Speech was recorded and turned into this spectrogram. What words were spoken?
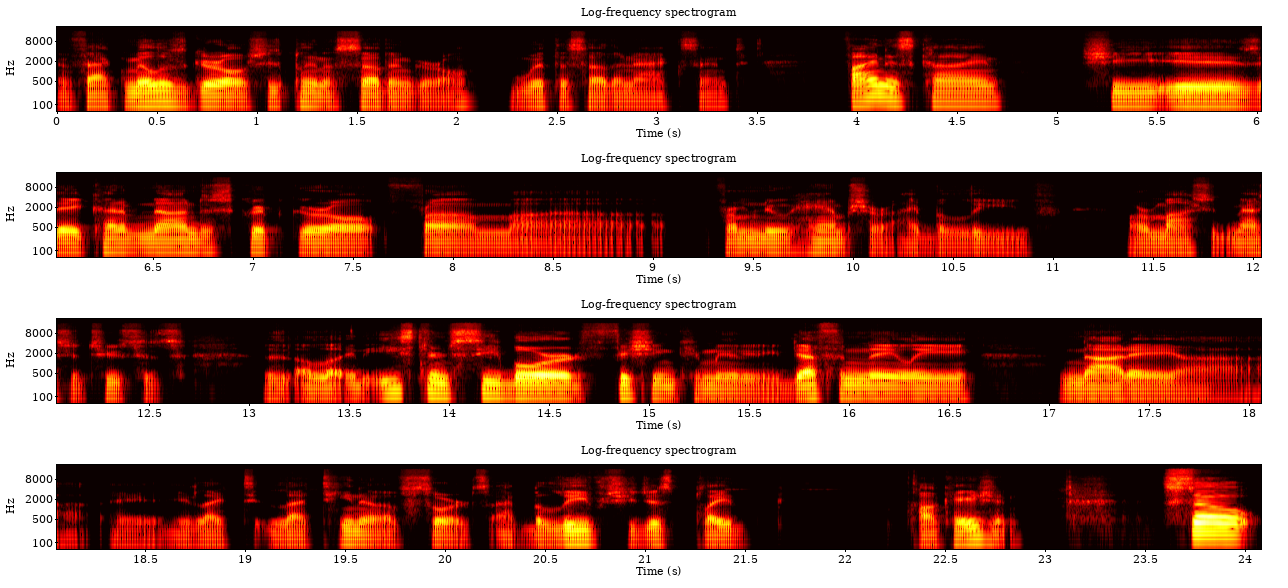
In fact, Miller's Girl, she's playing a Southern girl with a Southern accent. Finest Kind, she is a kind of nondescript girl from uh, from New Hampshire, I believe, or Massachusetts, an Eastern Seaboard fishing community. Definitely not a uh, a, a Latina of sorts. I believe she just played Caucasian. So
